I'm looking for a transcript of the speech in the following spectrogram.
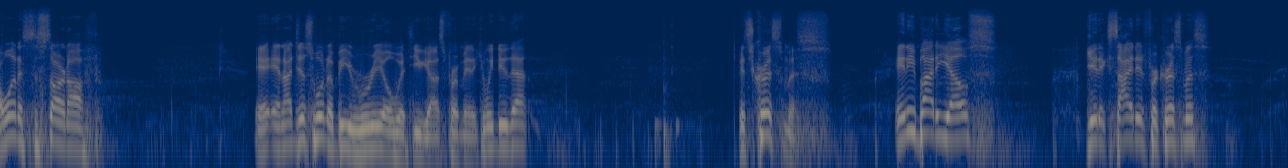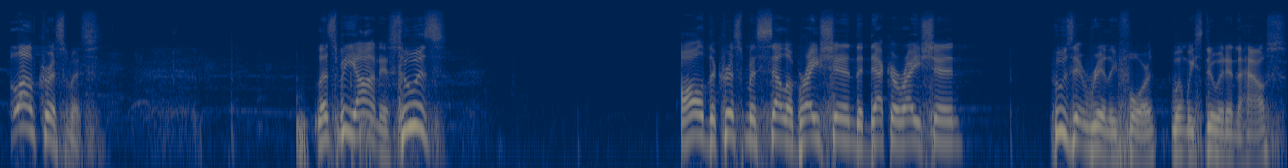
I want us to start off, and I just want to be real with you guys for a minute. Can we do that? It's Christmas. Anybody else get excited for Christmas? Love Christmas. Let's be honest. Who is all the Christmas celebration, the decoration? Who's it really for when we do it in the house?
